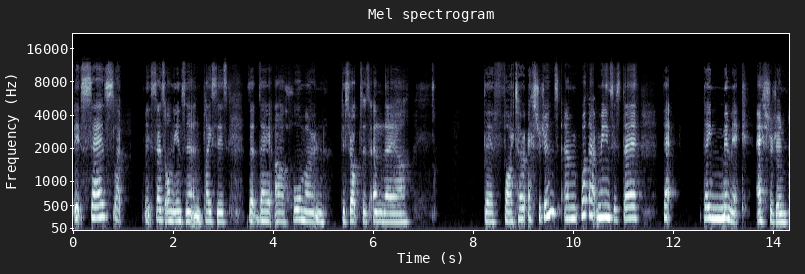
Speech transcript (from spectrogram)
it says like it says on the internet and places that they are hormone disruptors and they are they're phytoestrogens and what that means is they're, they they mimic estrogen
